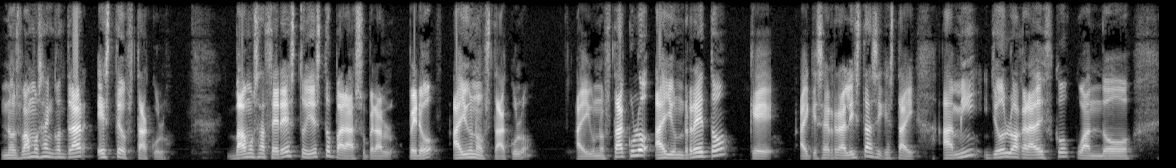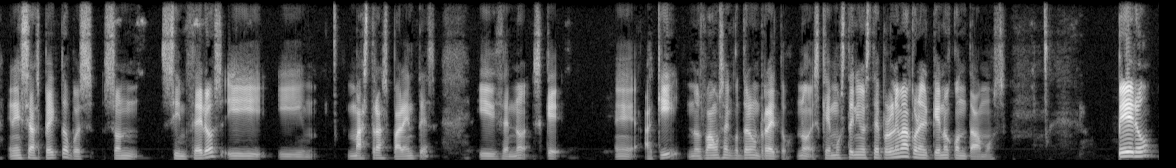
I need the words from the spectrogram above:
nos vamos a encontrar este obstáculo. Vamos a hacer esto y esto para superarlo. Pero hay un obstáculo. Hay un obstáculo, hay un reto que hay que ser realistas y que está ahí. A mí yo lo agradezco cuando en ese aspecto pues son sinceros y, más transparentes y dicen, no, es que eh, aquí nos vamos a encontrar un reto. No, es que hemos tenido este problema con el que no contamos. Pero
